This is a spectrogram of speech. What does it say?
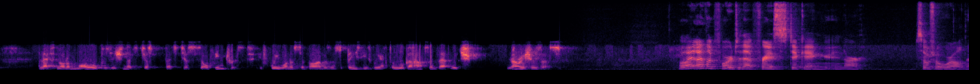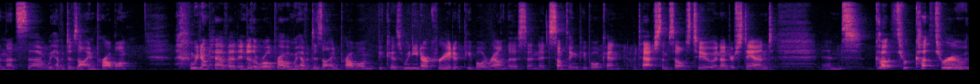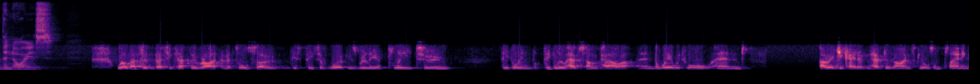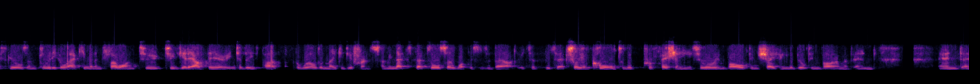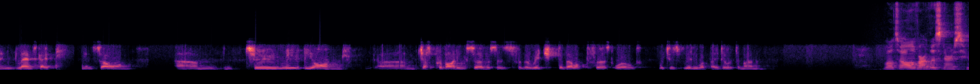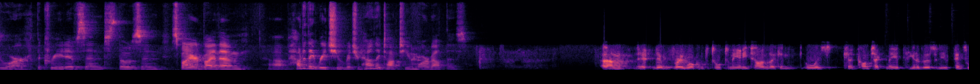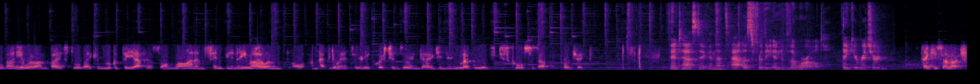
And that's not a moral position, that's just, that's just self interest. If we want to survive as a species, we have to look after that which nourishes us. Well, I, I look forward to that phrase sticking in our social world, and that's uh, we have a design problem. we don't have an end of the world problem, we have a design problem because we need our creative people around this, and it's something people can attach themselves to and understand and cut, right. through, cut through the noise well, that's a, that's exactly right, and it's also this piece of work is really a plea to people in people who have some power and the wherewithal and are educated and have design skills and planning skills and political acumen and so on to to get out there into these parts of the world and make a difference. I mean, that's that's also what this is about. It's a it's actually a call to the professions who are involved in shaping the built environment and and and landscape and so on um, to move beyond um, just providing services for the rich, developed first world, which is really what they do at the moment. Well, to all of our listeners who are the creatives and those inspired by them, um, how do they reach you, Richard? How do they talk to you more about this? Um, they're very welcome to talk to me anytime. They can always contact me at the University of Pennsylvania, where I'm based, or they can look at the Atlas online and send me an email, and I'm happy to answer any questions or engage in any level of discourse about the project. Fantastic, and that's Atlas for the End of the World. Thank you, Richard. Thank you so much.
